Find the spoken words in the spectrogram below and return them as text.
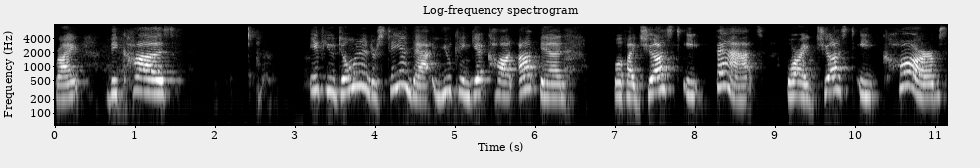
right? Because if you don't understand that, you can get caught up in, well, if I just eat fats or I just eat carbs,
